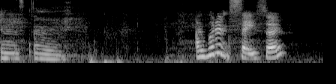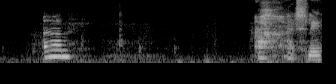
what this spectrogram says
in this, um, I wouldn't say so. Um, actually,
